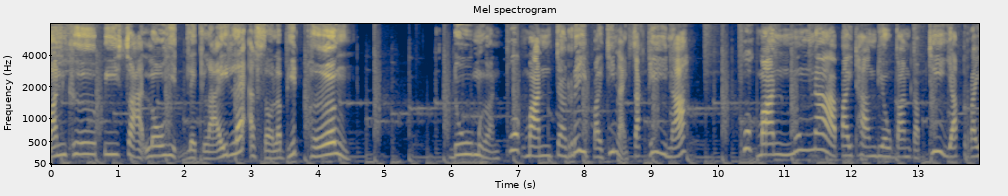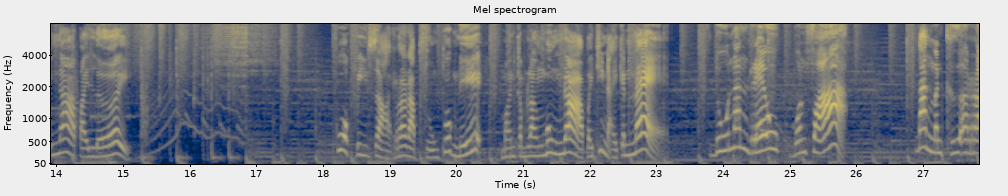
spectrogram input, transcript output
มันคือปีศาจโลหิตเหล็กไหลและอสรพิษเพลิง ดูเหมือนพวกมันจะรีบไปที่ไหนสักที่นะ พวกมันมุ่งหน้าไปทางเดียวกันกับที่ยักษ์ไร้หน้าไปเลย พวกปีศาจระดับสูงพวกนี้ มันกำลังมุ่งหน้าไปที่ไหนกันแน่ ดูนั่นเร็ว บนฟ้า นั่นมันคืออะไร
